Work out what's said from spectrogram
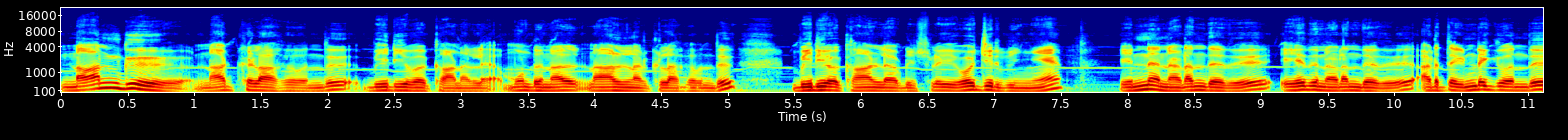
நான்கு நாட்களாக வந்து வீடியோவை காணலை. மூன்று நாள் நாலு நாட்களாக வந்து வீடியோ காணலை அப்படின்னு சொல்லி யோசிச்சிருப்பீங்க. என்ன நடந்தது ஏது நடந்தது? அடுத்த இன்றைக்கு வந்து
